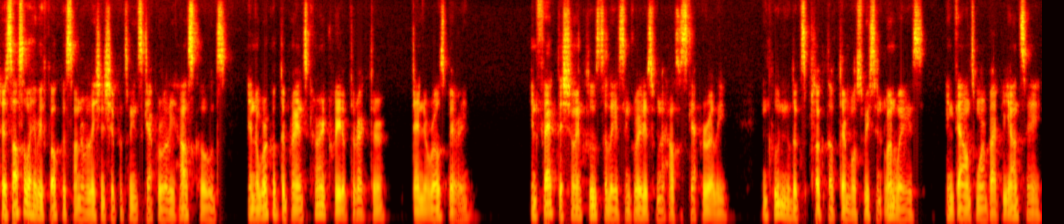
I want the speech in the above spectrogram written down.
There's also a heavy focus on the relationship between Schiaparelli house codes and the work of the brand's current creative director, Daniel Roseberry. In fact, the show includes the latest and greatest from the house of Schiaparelli, including looks plucked off their most recent runways and gowns worn by Beyonce,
